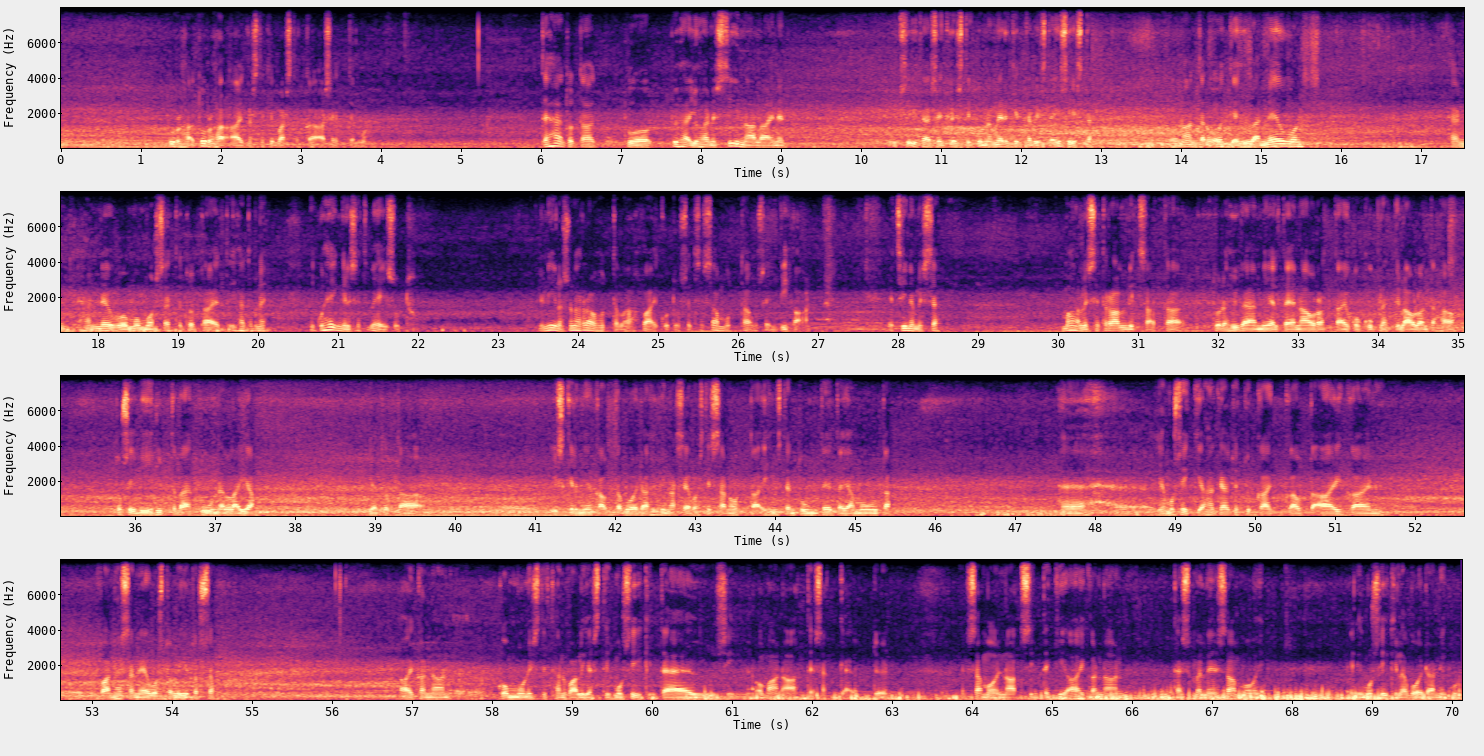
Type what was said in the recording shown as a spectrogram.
turhaa, turhaa aikaistakin vastakkainasettelua. Tähän tota, tuo Pyhä Johannes Siinaalainen, yksi itäisen kristikunnan merkittävistä isistä, on antanut oikein hyvän neuvon. Hän, hän neuvoo muun muassa, että, tota, että ihan tämmöinen niin hengelliset veisut, ja niillä on sellainen rauhoittava vaikutus, että se sammuttaa usein vihaan. Et siinä missä maalliset rallit saattaa tuoda hyvää mieltä ja naurattaa, joku kuplettilaulantahan on tosi viihdyttävää kuunnella ja, ja tota, iskelmien kautta voidaan hyvin asevasti sanottaa ihmisten tunteita ja muuta. Ja musiikkiahan on käytetty kautta aikaan vanhassa Neuvostoliitossa aikanaan kommunistithan valjasti musiikin täysin oman aatteensa käyttöön. Samoin natsit teki aikanaan täsmälleen samoin. Eli musiikilla voidaan niin kuin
